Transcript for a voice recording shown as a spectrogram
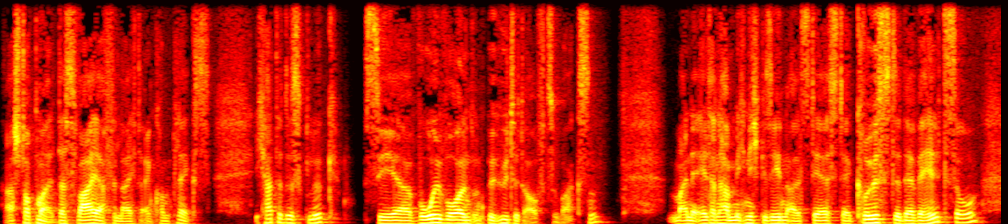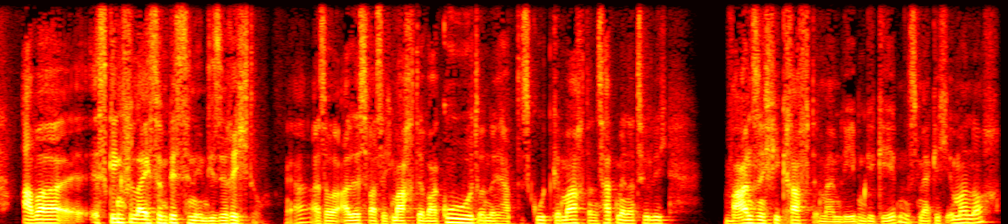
ah, stopp mal, das war ja vielleicht ein Komplex. Ich hatte das Glück, sehr wohlwollend und behütet aufzuwachsen. Meine Eltern haben mich nicht gesehen als der ist der Größte der Welt so, aber es ging vielleicht so ein bisschen in diese Richtung. Ja, also alles, was ich machte, war gut und ich habe das gut gemacht und es hat mir natürlich wahnsinnig viel Kraft in meinem Leben gegeben. Das merke ich immer noch.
